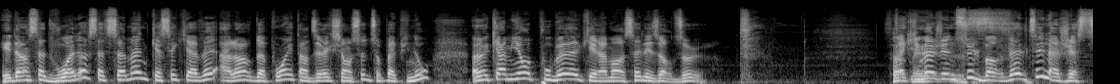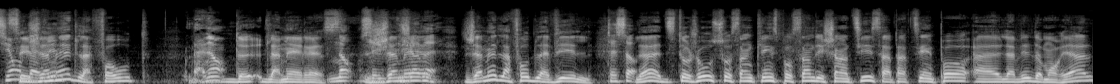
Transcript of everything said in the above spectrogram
Et dans cette voie-là, cette semaine, qu'est-ce qu'il y avait à l'heure de pointe en direction sud sur Papineau? Un camion de poubelle qui ramassait les ordures. Ça, Fait qu'imagine-tu euh, le bordel, tu sais, la gestion de C'est la jamais ville. de la faute Ben non. de, de la mairesse. Non, c'est jamais, jamais. jamais de la faute de la ville. C'est ça. Là, elle dit toujours 75% des chantiers, ça appartient pas à la ville de Montréal.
